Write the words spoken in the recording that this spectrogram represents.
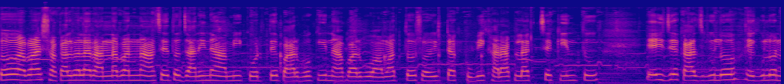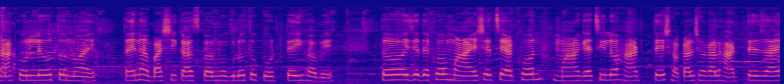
তো আবার সকালবেলা রান্না বান্না আছে, তো জানি না আমি করতে পারব কি না পারব। আমার তো শরীরটা খুবই খারাপ লাগছে, কিন্তু এই যে কাজগুলো, এগুলো না করলেও তো নয়। তাই না? বাসি কাজকর্মগুলো তো করতেই হবে। তো এই যে দেখো, মা এসেছে এখন। মা গেছিল হাঁটতে, সকাল সকাল হাঁটতে যায়।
